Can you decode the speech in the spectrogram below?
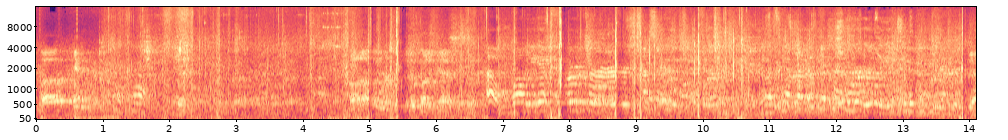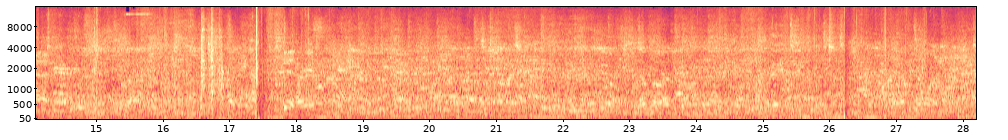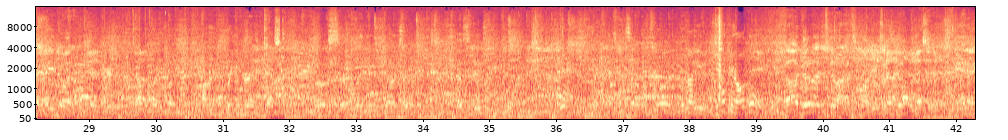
Uh, yeah. Uh, the worst was never brought a guest. So. Oh, well, you get four per semester. Unless you have like a different. Yeah. Good, how are you? Hey, how are? I'm gonna bring her as a guest. No, certainly. Gotcha. That's the thing you do. What's? What about you? You've been here all day. Uh, good. I just got on that. Here's Oh, yesterday.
